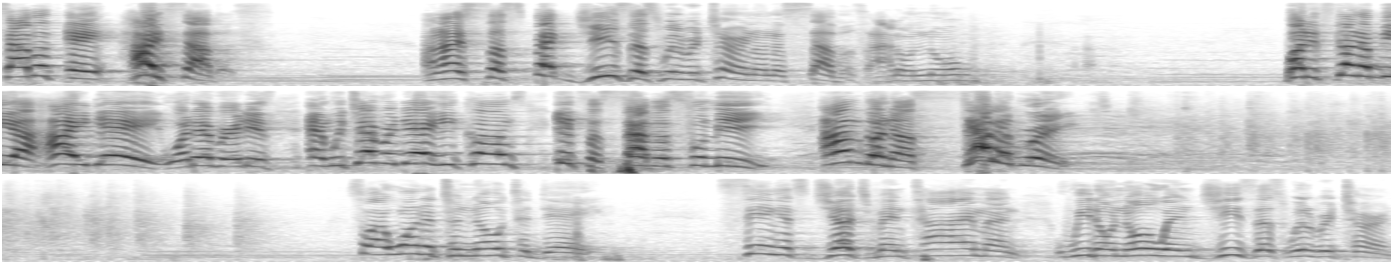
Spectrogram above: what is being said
Sabbath, a high Sabbath. And I suspect Jesus will return on a Sabbath. I don't know. But it's going to be a high day, whatever it is. And whichever day he comes, it's a Sabbath for me. I'm going to celebrate. So I wanted to know today, seeing it's judgment time and we don't know when Jesus will return.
